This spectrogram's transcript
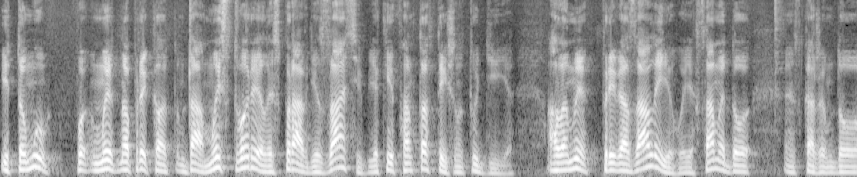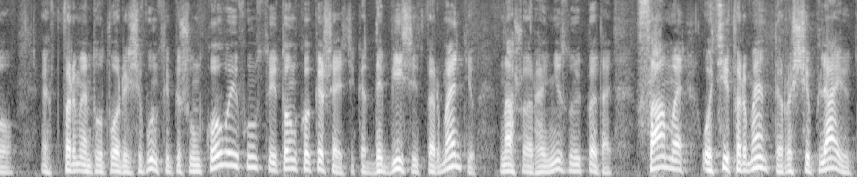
І тому ми, наприклад, да, ми створили справді засіб, який фантастично тут діє, але ми прив'язали його як саме до, е, скажімо, до ферментоутворюючої функції підшлункової функції тонкого кишечника, де більшість ферментів нашого організму відповідають. Саме оці ферменти розщепляють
